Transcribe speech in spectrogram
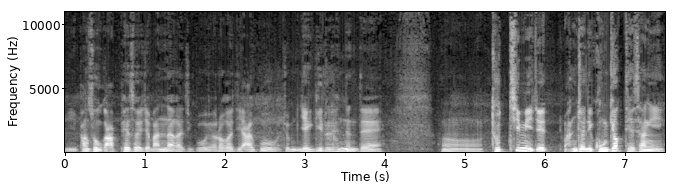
이 방송국 앞에서 이제 만나가지고 여러 가지 야구 좀 얘기를 했는데 어, 두 팀이 이제 완전히 공격 대상이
